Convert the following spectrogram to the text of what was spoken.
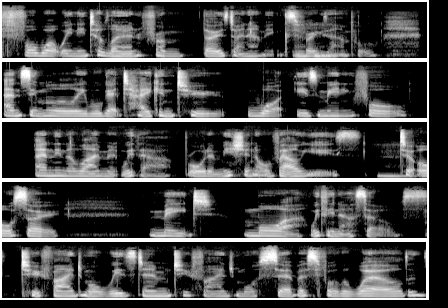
For what we need to learn from those dynamics, for mm-hmm. example, and similarly we'll get taken to what is meaningful and in alignment with our broader mission or values mm. to also meet more within ourselves, to find more wisdom, to find more service for the world. And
